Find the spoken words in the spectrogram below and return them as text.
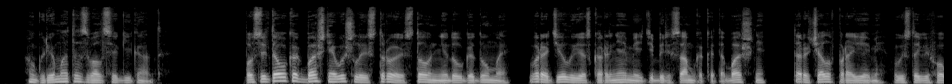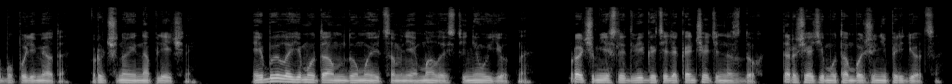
— угрюмо отозвался гигант. После того, как башня вышла из строя, Стоун, недолго думая, воротил ее с корнями и теперь сам, как эта башня, торчал в проеме, выставив оба пулемета, ручной и наплечный. И было ему там, думается мне, малости неуютно. Впрочем, если двигатель окончательно сдох, торчать ему там больше не придется.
